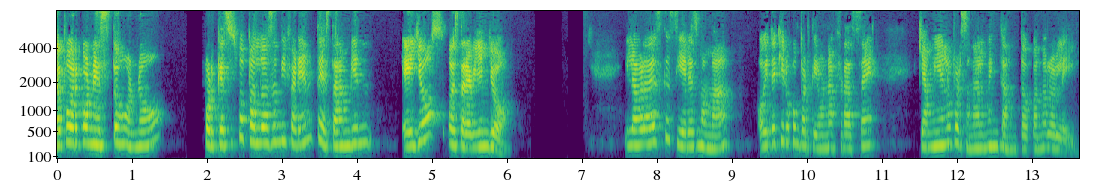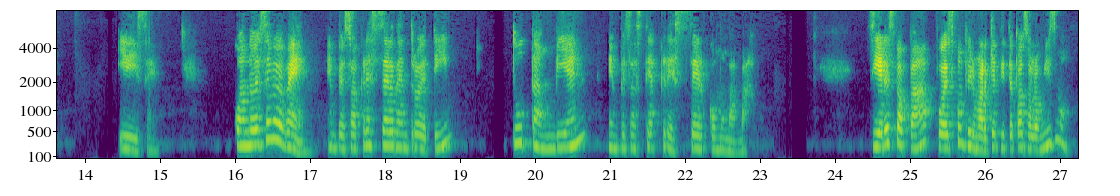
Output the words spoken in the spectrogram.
a poder con esto o no? Porque esos papás lo hacen diferente, ¿estarán bien ellos o estaré bien yo? Y la verdad es que si eres mamá, Hoy te quiero compartir una frase que a mí en lo personal me encantó cuando lo leí. Y dice, cuando ese bebé empezó a crecer dentro de ti, tú también empezaste a crecer como mamá. Si eres papá, puedes confirmar que a ti te pasó lo mismo.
